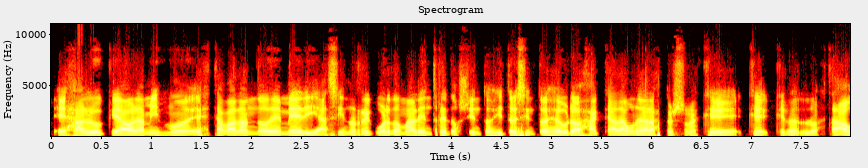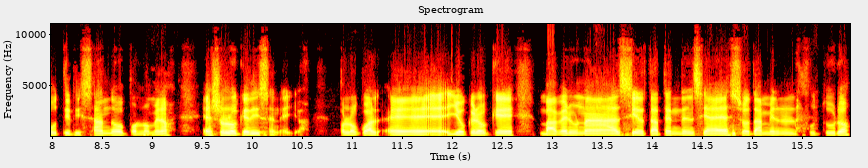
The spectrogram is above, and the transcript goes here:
Es algo que ahora mismo estaba dando de media, si no recuerdo mal, entre 200 y 300 euros a cada una de las personas que, que, lo estaba utilizando, o por lo menos eso es lo que dicen ellos. Por lo cual, eh, yo creo que va a haber una cierta tendencia a eso también en el futuro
